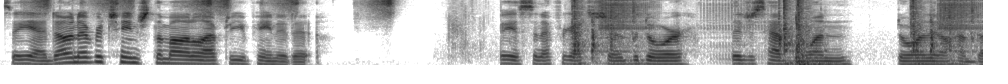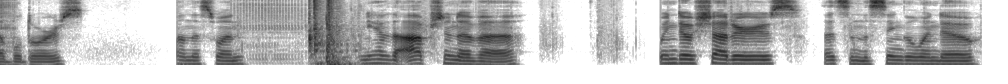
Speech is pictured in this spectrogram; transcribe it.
So yeah, don't ever change the model after you painted it. Oh yes, and I forgot to show the door. They just have the one door, they don't have double doors on this one. And you have the option of uh, window shutters, that's in the single window.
